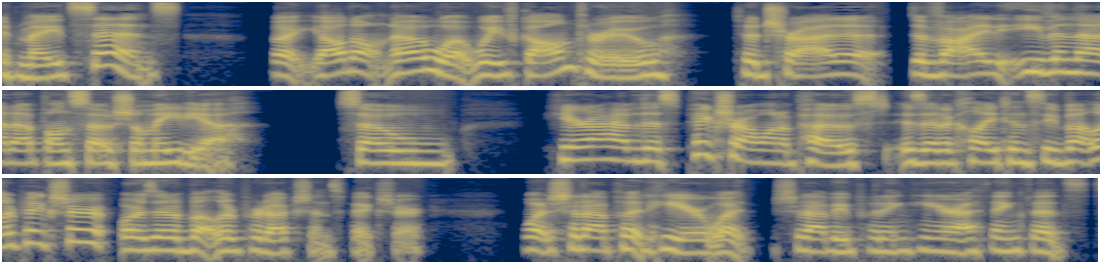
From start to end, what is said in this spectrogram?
it made sense. But y'all don't know what we've gone through to try to divide even that up on social media. So here I have this picture I want to post. Is it a Clayton C. Butler picture or is it a Butler Productions picture? What should I put here? What should I be putting here? I think that's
